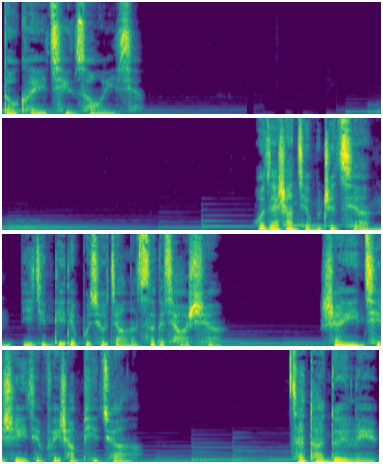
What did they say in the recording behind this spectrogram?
都可以轻松一些。我在上节目之前已经喋喋不休讲了四个小时，声音其实已经非常疲倦了，在团队里。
